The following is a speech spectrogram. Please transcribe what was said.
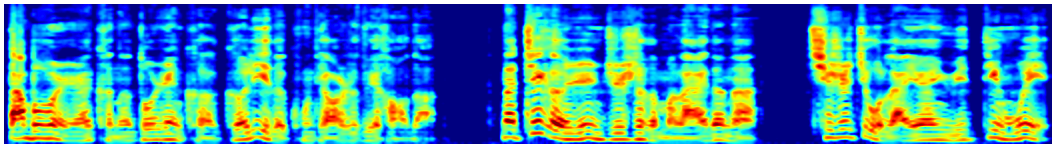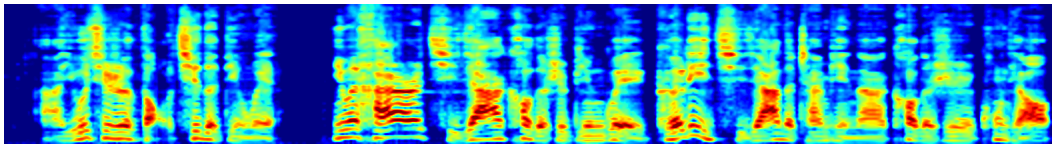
大部分人可能都认可格力的空调是最好的。那这个认知是怎么来的呢？其实就来源于定位啊，尤其是早期的定位。因为海尔起家靠的是冰柜，格力起家的产品呢靠的是空调，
